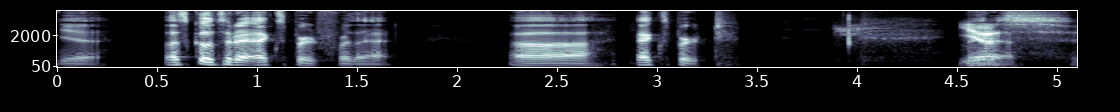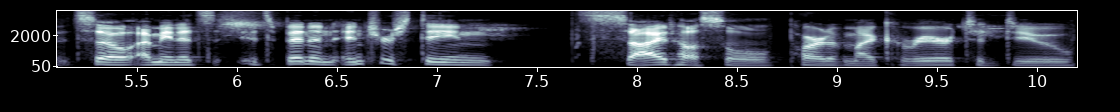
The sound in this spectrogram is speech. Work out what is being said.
Yeah. Let's go to the expert for that. Uh, expert. Yeah. Yes. So I mean, it's it's been an interesting side hustle part of my career to do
